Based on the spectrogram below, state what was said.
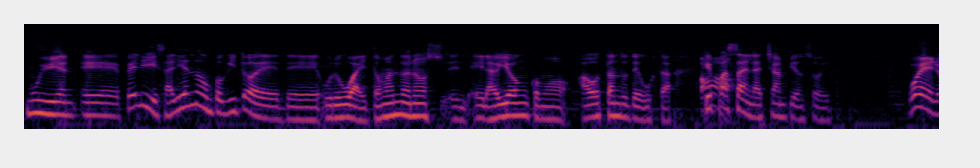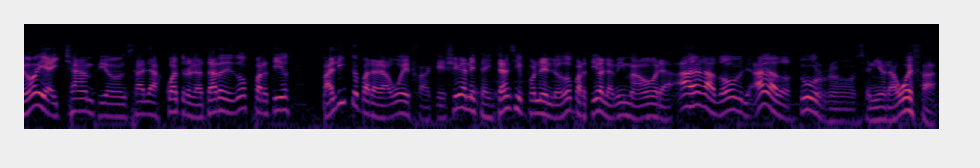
Muy bien. Eh, Feli, saliendo un poquito de, de Uruguay, tomándonos el, el, avión como a vos tanto te gusta, ¿qué oh. pasa en la Champions hoy? Bueno, hoy hay Champions a las 4 de la tarde, dos partidos. Palito para la UEFA, que llegan a esta instancia y ponen los dos partidos a la misma hora. Haga doble, haga dos turnos, señora UEFA.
